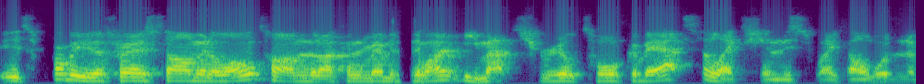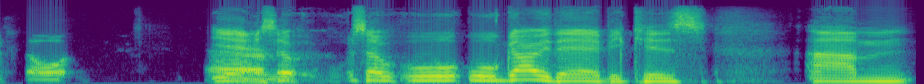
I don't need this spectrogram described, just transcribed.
it's, probably the first time in a long time that I can remember there won't be much real talk about selection this week. I wouldn't have thought. Yeah. so um, so we'll, we'll go there because um,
